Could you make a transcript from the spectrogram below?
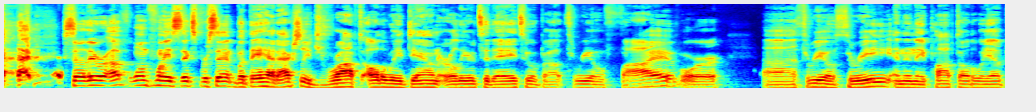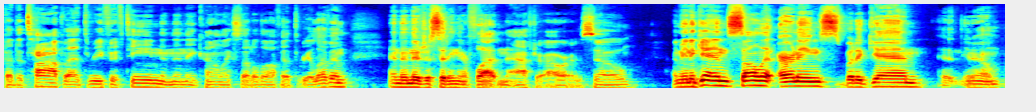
so they were up 1.6%, but they had actually dropped all the way down earlier today to about 305 or uh, 303. And then they popped all the way up at the top at 315. And then they kind of like settled off at 311. And then they're just sitting there flat in the after hours. So, I mean, again, solid earnings, but again, you know,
